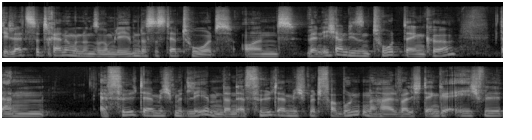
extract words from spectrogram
die letzte Trennung in unserem Leben, das ist der Tod. Und wenn ich an diesen Tod denke, dann erfüllt er mich mit Leben, dann erfüllt er mich mit Verbundenheit, weil ich denke, ey, ich will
